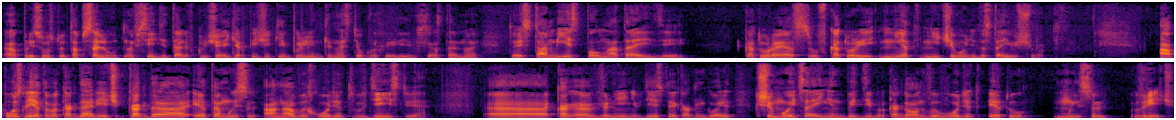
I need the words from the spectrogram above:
а, присутствуют абсолютно все детали, включая кирпичики, пылинки на стеклах и все остальное. То есть там есть полнота идеи, которая, в которой нет ничего недостающего. А после этого, когда речь, когда эта мысль, она выходит в действие, э, как, э, вернее, не в действие, как он говорит, к шимой цаинин бедибр, когда он выводит эту мысль в речь,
